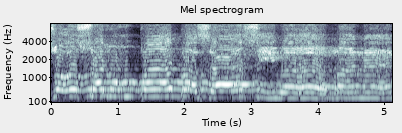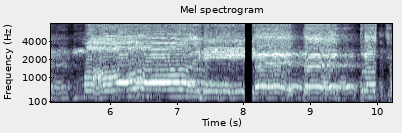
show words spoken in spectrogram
जो स्वरूप बस शिव मन माही अच्छा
